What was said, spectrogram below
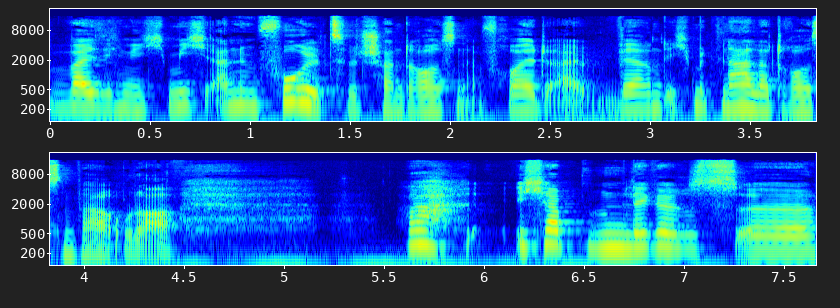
weiß ich nicht, mich an dem Vogelzwitschern draußen erfreut, äh, während ich mit Nala draußen war oder ich habe ein leckeres äh,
